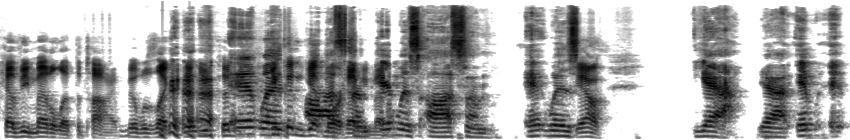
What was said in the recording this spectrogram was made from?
heavy metal at the time. It was like you couldn't, it was you couldn't get more heavy metal. It was awesome. It was yeah, yeah, yeah. It, it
